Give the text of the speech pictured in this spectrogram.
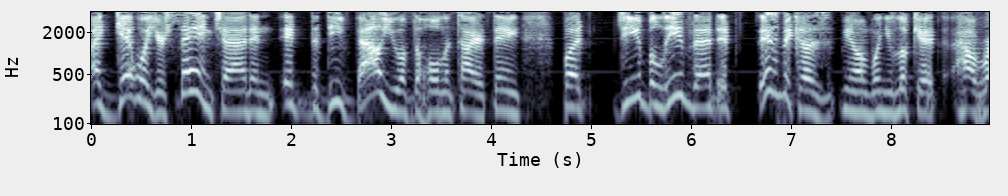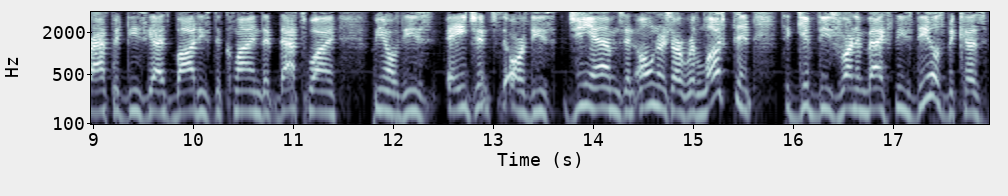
I get what you're saying, Chad, and it, the devalue of the whole entire thing. But do you believe that it is because you know when you look at how rapid these guys' bodies decline that that's why you know these agents or these GMs and owners are reluctant to give these running backs these deals because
